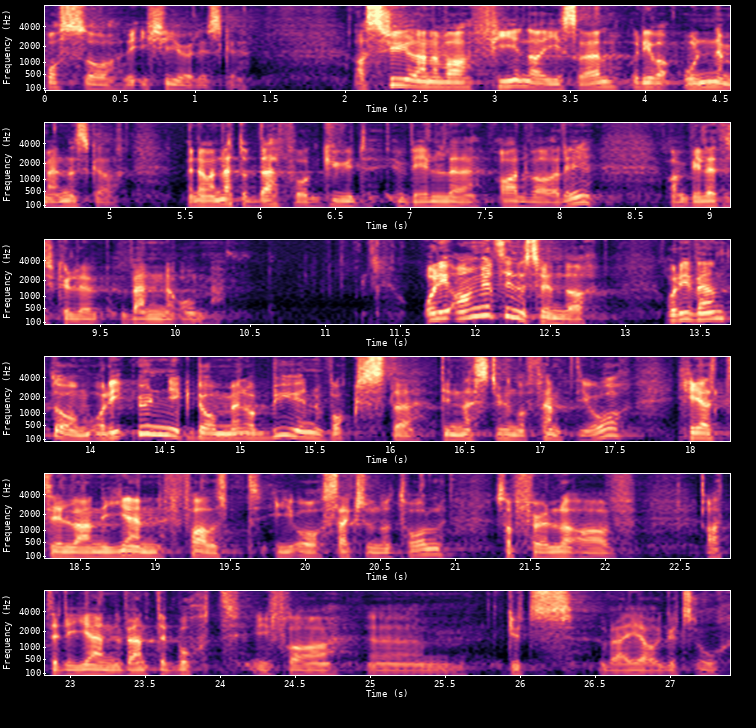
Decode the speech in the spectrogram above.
også de ikke-jødiske. Asyrerne var fiender av Israel, og de var onde mennesker. Men det var nettopp derfor Gud ville advare dem, og han ville at de skulle vende om. Og De angret sine synder, og de vendte om, og de unngikk dommen, og byen vokste de neste 150 år, helt til han igjen falt i år 612 som følge av at de igjen vendte bort fra um, Guds veier og Guds ord.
